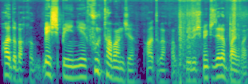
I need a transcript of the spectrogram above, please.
Hadi bakalım. 5 beğeniye full tabanca. Hadi bakalım. Görüşmek üzere. Bay bay.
